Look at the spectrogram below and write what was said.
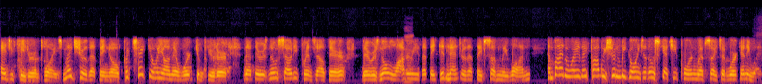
educate your employees. Make sure that they know, particularly on their work computer, that there is no Saudi prince out there. There is no lottery yeah. that they didn't enter that they've suddenly won. And by the way, they probably shouldn't be going to those sketchy porn websites at work anyway.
